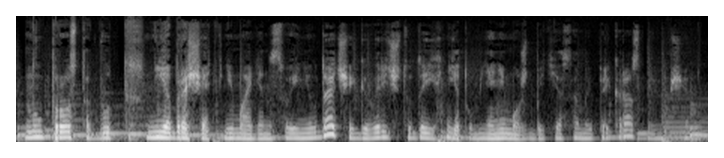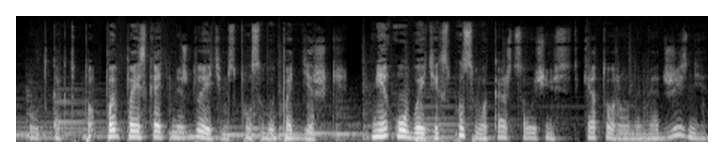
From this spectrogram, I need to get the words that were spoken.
ну, просто вот не обращать внимания на свои неудачи и говорить, что да, их нет, у меня не может быть, я самый прекрасный вообще. Вот как-то -по поискать между этим способы поддержки. Мне оба этих способа кажутся очень все-таки оторванными от жизни,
